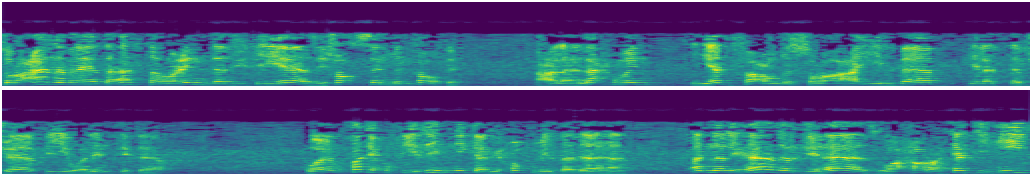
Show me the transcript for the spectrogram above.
سرعان ما يتأثر عند اجتياز شخص من فوقه. على نحو يدفع مصراعي الباب إلى التجافي والانفتاح. وينقدح في ذهنك بحكم البداهة أن لهذا الجهاز وحركته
